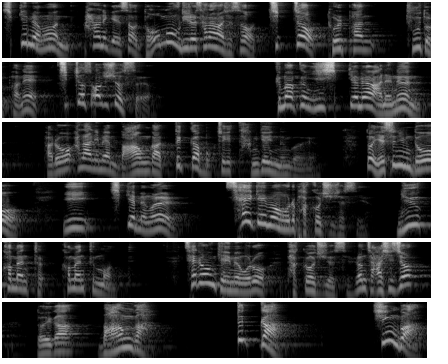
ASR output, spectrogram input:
십계명은 하나님께서 너무 우리를 사랑하셔서 직접 돌판 두 돌판에 직접 써주셨어요. 그만큼 이 십계명 안에는 바로 하나님의 마음과 뜻과 목적이 담겨 있는 거예요. 또 예수님도 이 십계명을 새 계명으로 바꿔 주셨어요. New Commandment. 새로운 계명으로 바꿔 주셨어요. 그럼 잘 아시죠? 너희가 마음과 뜻과 힘과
